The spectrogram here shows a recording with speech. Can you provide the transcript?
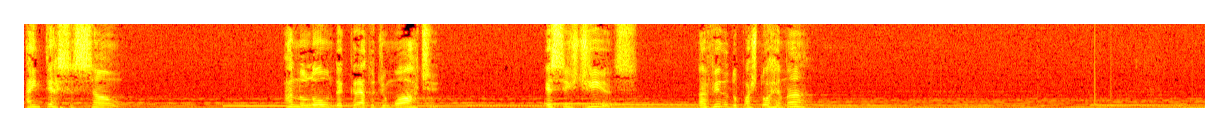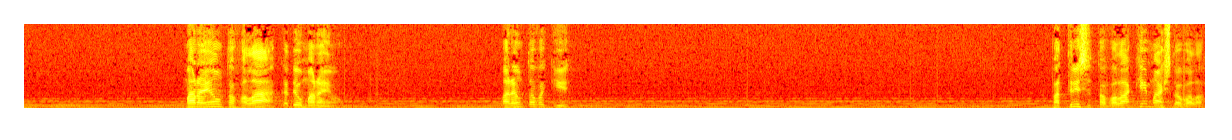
A intercessão anulou um decreto de morte esses dias na vida do pastor Renan. Maranhão estava lá, cadê o Maranhão? Maranhão estava aqui. Patrícia estava lá, quem mais estava lá?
